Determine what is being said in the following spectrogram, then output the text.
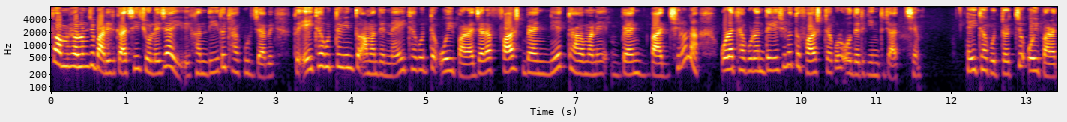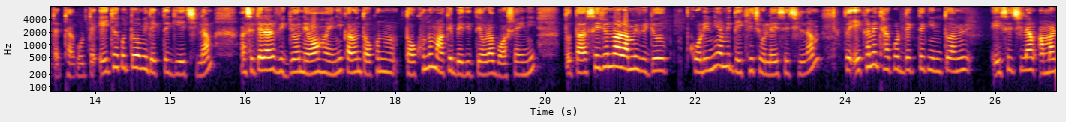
তো আমি ভাবলাম যে বাড়ির কাছেই চলে যাই, এখান দিয়েই তো ঠাকুর যাবে। তো এই ঠাকুরটা কিন্তু আমাদের না এই ঠাকুরটা ওই পাড়া যারা ফার্স্ট ব্যান্ড নিয়ে মানে ব্যান্ড বাজছিল না, ওরা ঠাকুর আনতে গেছিল, তো ফার্স্ট ঠাকুর ওদের কিন্তু যাচ্ছে। এই ঠাকুরটা হচ্ছে ওই পাড়াটার ঠাকুরটা এই ঠাকুরটাও আমি দেখতে গিয়েছিলাম আর সেটার আর ভিডিও নেওয়া হয়নি, কারণ তখন, তখনও মাকে বেদিতে ওরা বসায়নি। তো তা, সেই জন্য আর আমি ভিডিও করিনি, আমি দেখে চলে এসেছিলাম। তো এখানে ঠাকুর দেখতে কিন্তু আমি এসেছিলাম আমার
